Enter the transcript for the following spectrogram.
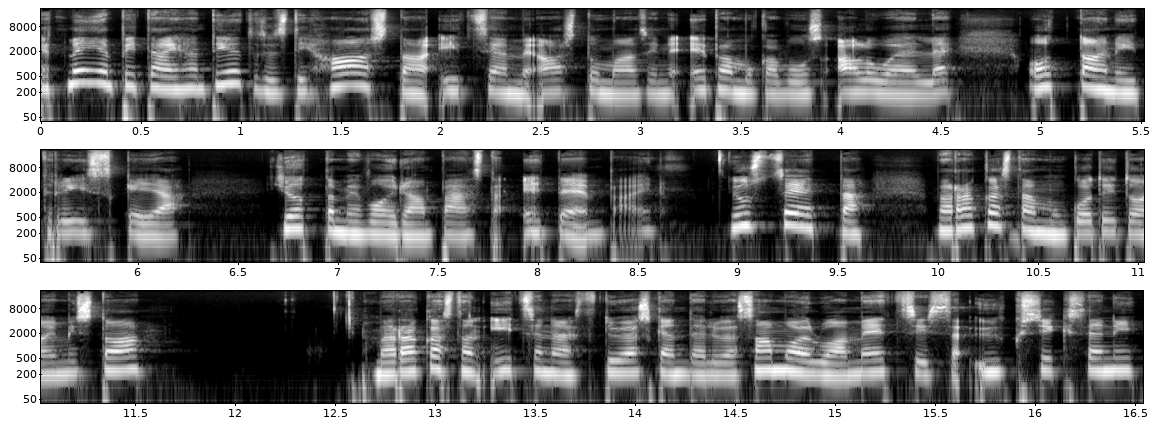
Et meidän pitää ihan tietoisesti haastaa itseämme astumaan sinne epämukavuusalueelle, ottaa niitä riskejä, jotta me voidaan päästä eteenpäin Just se, että mä rakastan mun kotitoimistoa, mä rakastan itsenäistä työskentelyä, samoilua metsissä yksikseni,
